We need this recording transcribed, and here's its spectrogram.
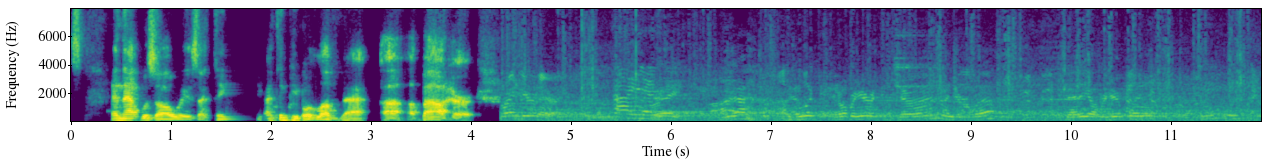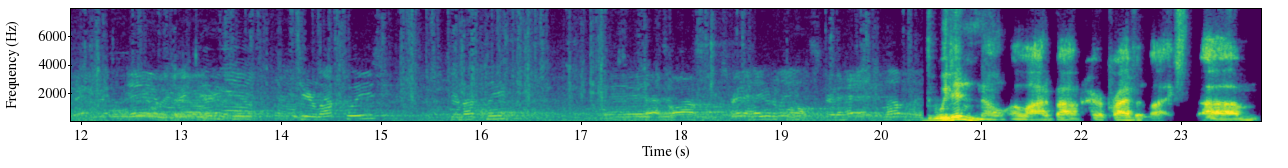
is and that was always I think I think people love that uh, about her. Right here, there. Great. Yeah. And look, and over here to John on your left. Betty, over here, please. Yeah, right there. To your left, please. To your left, please. That's awesome. Straight ahead, Beautiful. Straight ahead. Lovely. We didn't know a lot about her private life. Um,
